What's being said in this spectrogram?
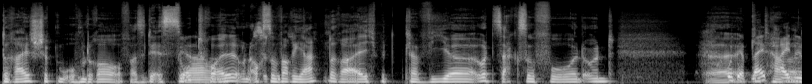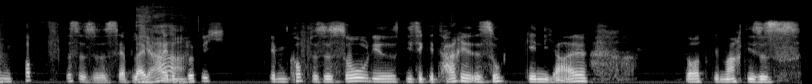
drei Schippen obendrauf. Also der ist so ja, toll und auch so variantenreich mit Klavier und Saxophon und äh, und er bleibt Gitarre. einem im Kopf, das ist es. Er bleibt ja. einem wirklich im Kopf. Das ist so, dieses, diese Gitarre ist so genial dort gemacht, dieses,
